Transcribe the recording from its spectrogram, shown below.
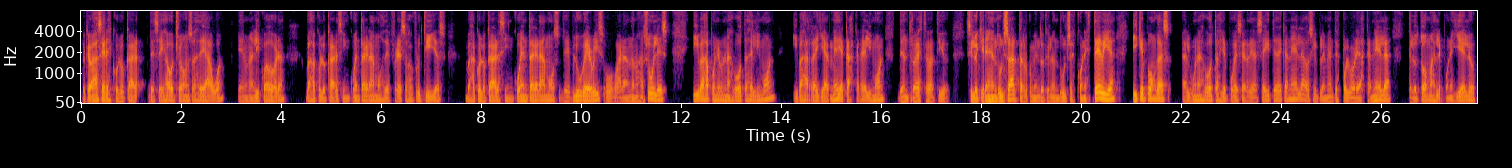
Lo que vas a hacer es colocar de 6 a 8 onzas de agua en una licuadora, vas a colocar 50 gramos de fresas o frutillas, vas a colocar 50 gramos de blueberries o arándanos azules y vas a poner unas gotas de limón y vas a rallar media cáscara de limón dentro de este batido. Si lo quieres endulzar, te recomiendo que lo endulces con stevia y que pongas algunas gotas, ya puede ser de aceite de canela o simplemente espolvoreas canela, te lo tomas, le pones hielo,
